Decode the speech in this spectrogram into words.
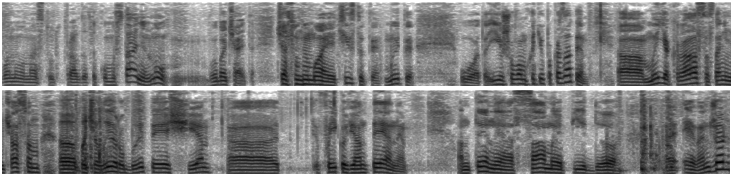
вони у нас тут, правда, в такому стані. Ну, вибачайте, часу немає чистити, мити. От. І що вам хотів показати, ми якраз останнім часом е, почали робити ще фейкові антени. Антени саме під Avenger.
